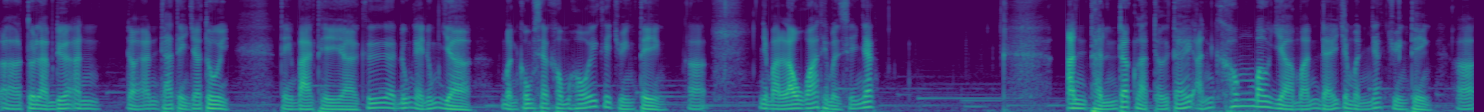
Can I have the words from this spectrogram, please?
à, tôi làm đưa anh rồi anh trả tiền cho tôi. Tiền bạc thì uh, cứ đúng ngày đúng giờ mình cũng sẽ không hối cái chuyện tiền à, nhưng mà lâu quá thì mình sẽ nhắc. Anh thịnh rất là tử tế ảnh không bao giờ mà ảnh để cho mình nhắc chuyện tiền à,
